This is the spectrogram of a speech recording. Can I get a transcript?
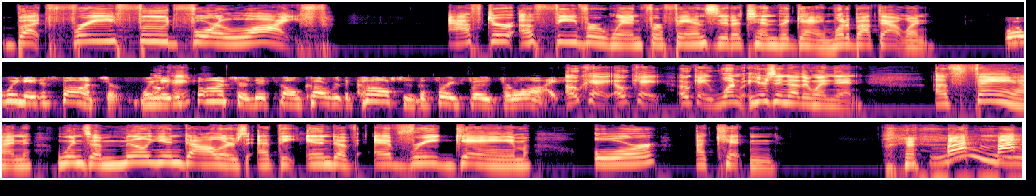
but free food for life after a fever win for fans that attend the game. What about that one? Well, we need a sponsor. We need a sponsor that's going to cover the cost of the free food for life. Okay, okay, okay. One here's another one then. A fan wins a million dollars at the end of every game or a kitten. Ooh.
